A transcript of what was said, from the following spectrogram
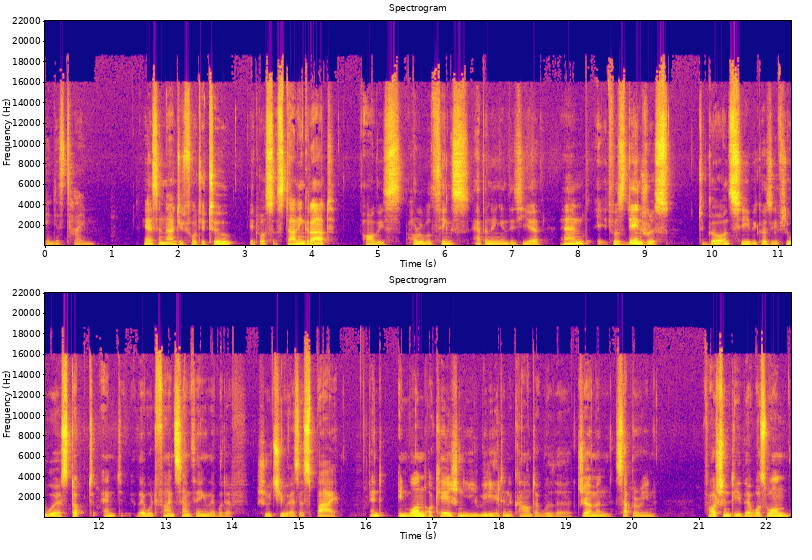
in this time. Yes, in 1942 it was Stalingrad all these horrible things happening in this year. And it was dangerous to go on sea because if you were stopped and they would find something, they would have shoot you as a spy. And in one occasion, he really had an encounter with a German submarine. Fortunately, there was one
